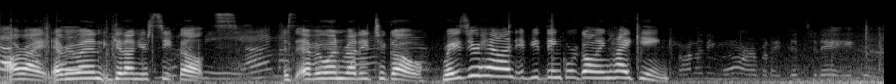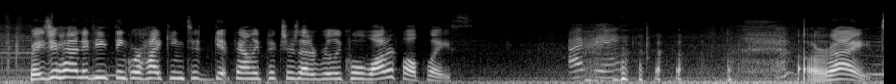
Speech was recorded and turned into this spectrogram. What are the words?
All right, everyone get on your seatbelts. Is everyone ready to go? Raise your hand if you think we're going hiking. Not anymore, but I did today. Raise your hand if you think we're hiking to get family pictures at a really cool waterfall place. I think. All right.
